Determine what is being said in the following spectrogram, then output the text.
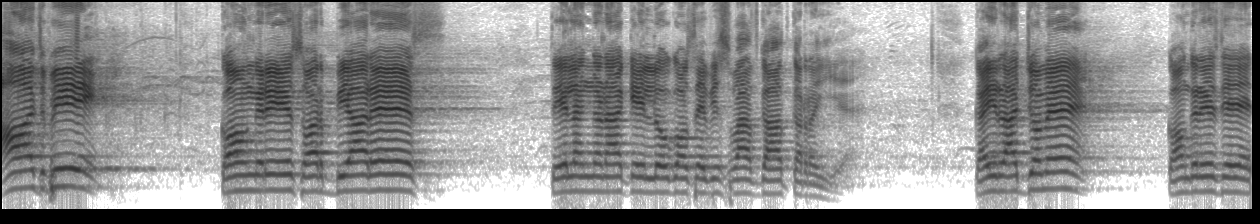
आज भी कांग्रेस और बीआरएस तेलंगाना के लोगों से विश्वासघात कर रही है। कई राज्यों में कांग्रेस ने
